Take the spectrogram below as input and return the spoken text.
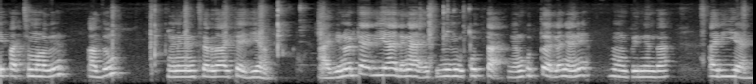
ഈ പച്ചമുളക് അതും ഇങ്ങനെ ഇങ്ങനെ ചെറുതായിട്ട് അരിയണം. അരിയണവർക്ക് അരിയ അല്ലെങ്കിൽ കുത്ത. ഞാൻ കുത്തല്ല ഞാൻ പിന്നെന്താ? അരിയാണ്.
